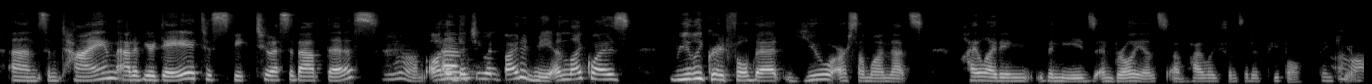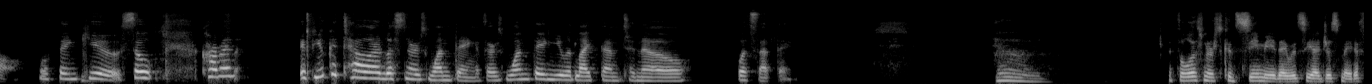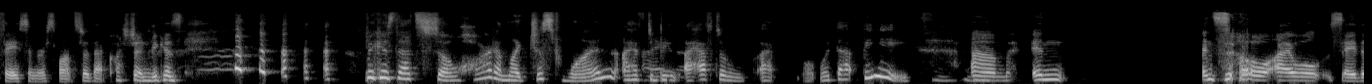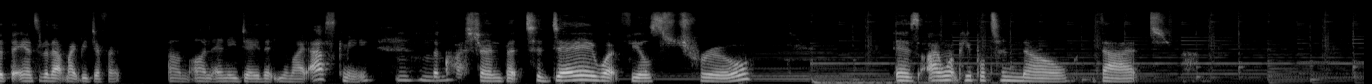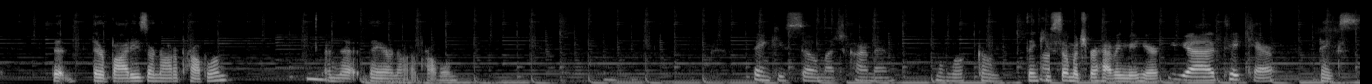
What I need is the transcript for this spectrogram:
um, some time out of your day to speak to us about this. Yeah, I'm honored um, that you invited me. And likewise, really grateful that you are someone that's highlighting the needs and brilliance of highly sensitive people. Thank you. Oh, well, thank you. So, Carmen, if you could tell our listeners one thing, if there's one thing you would like them to know, what's that thing? Hmm. If the listeners could see me, they would see I just made a face in response to that question because because that's so hard. I'm like, just one. I have to I be. Know. I have to. Uh, what would that be? Mm-hmm. Um, and and so I will say that the answer to that might be different um, on any day that you might ask me mm-hmm. the question. But today, what feels true is I want people to know that that their bodies are not a problem mm-hmm. and that they are not a problem. Thank you so much, Carmen. You're welcome. Thank you so much for having me here. Yeah, take care. Thanks.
